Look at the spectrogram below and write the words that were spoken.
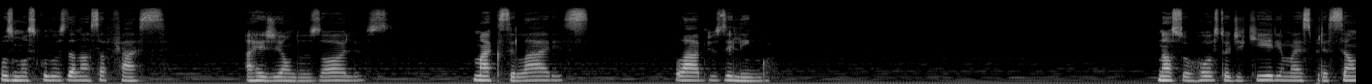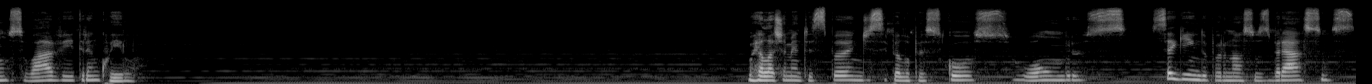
os músculos da nossa face, a região dos olhos, maxilares, lábios e língua. Nosso rosto adquire uma expressão suave e tranquila. O relaxamento expande-se pelo pescoço, ombros, seguindo por nossos braços,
